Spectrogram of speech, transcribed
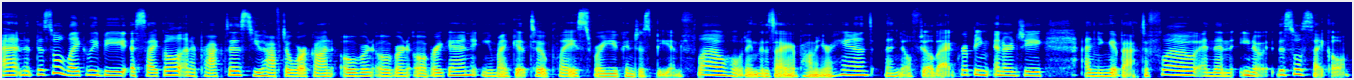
And this will likely be a cycle and a practice you have to work on over and over and over again. You might get to a place where you can just be in flow, holding the desire in palm of your hands, and then you'll feel that gripping energy and you can get back to flow. And then, you know, this will cycle.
